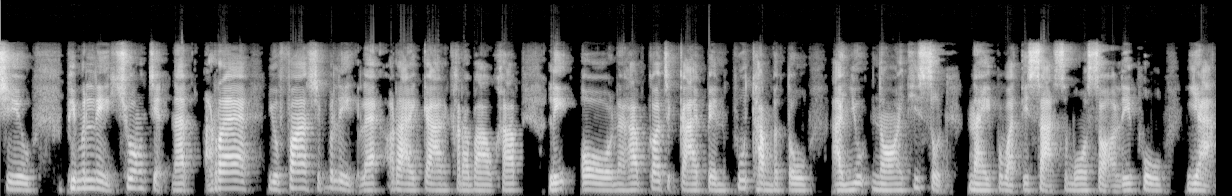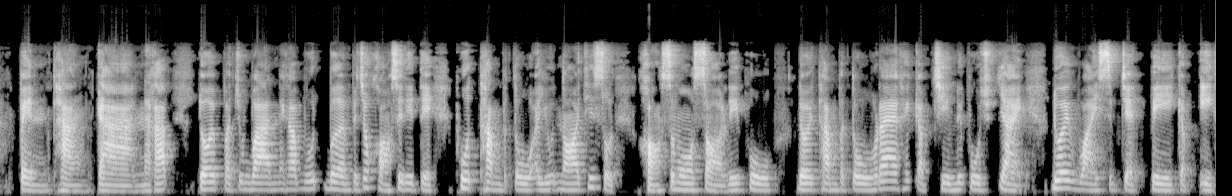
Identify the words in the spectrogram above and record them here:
Shield พรีเมียร์ลีกช่วง 7 นัดแรกยูฟาชมเปลีกและรายการคาราบาวครับลิโอนะครับก็จะกลายเป็นผู้ทำประตูอายุน้อยที่สุดในประวัติศาสตร์สโมสรลิพูอย่างเป็นทางการนะครับ โดยปัจจุบันนะครับวูดเบิร์นเป็นเจ้าของสถิติผู้ทำประตูอายุน้อยที่สุดของสโมสรลิพูโดยทำประตูแรกให้กับทีมลิพูชุดใหญ่ด้วยวัย 17 ปีกับอีก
